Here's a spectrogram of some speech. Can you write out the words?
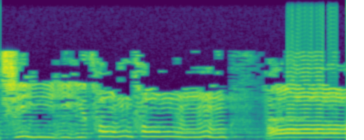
气匆匆，多。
